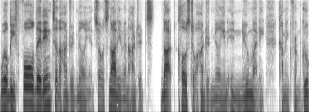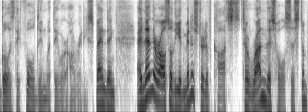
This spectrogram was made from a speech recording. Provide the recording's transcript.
will be folded into the 100 million. So it's not even 100 it's not close to 100 million in new money coming from Google as they fold in what they were already spending. And then there are also the administrative costs to run this whole system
